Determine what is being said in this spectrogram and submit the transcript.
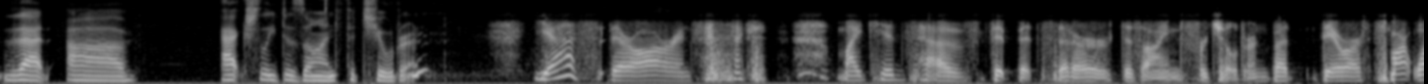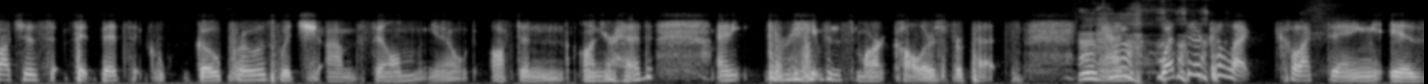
that are actually designed for children? Yes, there are. In fact, my kids have Fitbits that are designed for children, but there are smartwatches, Fitbits, GoPros, which um, film, you know, often on your head, and there are even smart collars for pets. Uh-huh. And what they're collect collecting is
